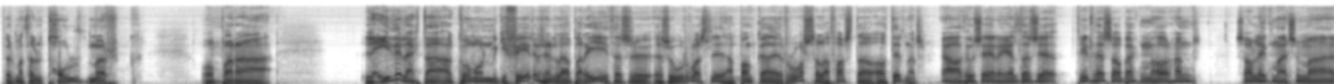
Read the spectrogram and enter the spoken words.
Við erum að tala um 12 mörg og bara leiðilegt að að koma honum ekki fyrir sennilega bara í þessu, þessu úrvalslið. Hann bankaði rosalega fast á, á dyrnar. Já, þú segir að ég held að sé til þess á bekknum þá er hann sá leikmaður sem að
